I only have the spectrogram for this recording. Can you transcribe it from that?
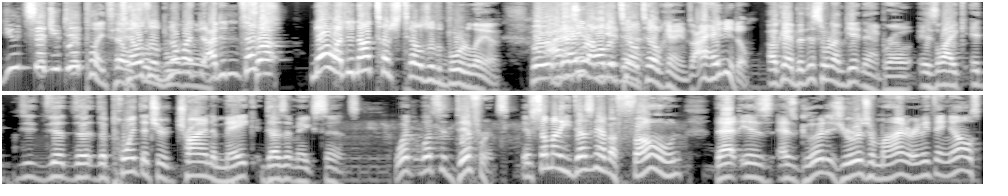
You said you did play Tales, Tales from of the no, I, Borderlands. I didn't touch. No, I did not touch Tales of the Borderland. But I that's what all the getting at. Telltale games. I hated them. Okay, but this is what I'm getting at, bro. Is like it the, the the point that you're trying to make doesn't make sense. What what's the difference? If somebody doesn't have a phone that is as good as yours or mine or anything else,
